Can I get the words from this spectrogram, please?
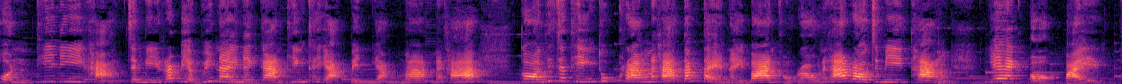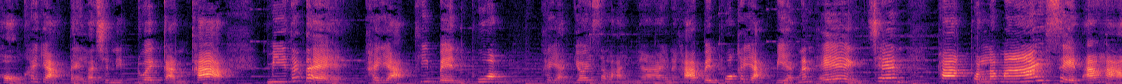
คนที่นี่ค่ะ จะมีระเบียบวินัยในการทิ้งขยะเป็นอย่างมากนะคะ ก่อนที่จะทิ้งทุกครั้งนะคะ ตั้งแต่ในบ้านของเรานะคะ เราจะมีทั้งแยกออกไปของขยะแต่ละชนิดด้วยกันค่ะ มีตั้งแต่ขยะที่เป็นพวกขยะย่อยสลายง่ายนะคะ เป็นพวกขยะเปียกนั่นเอง เช่น ผักผลไม้ เศษอาหาร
